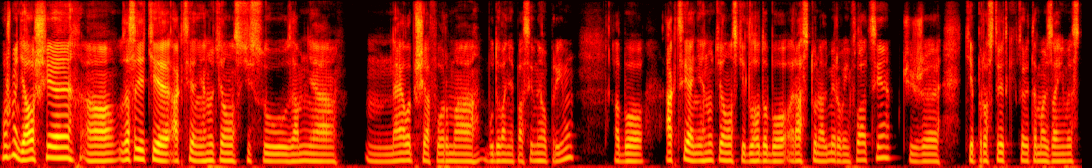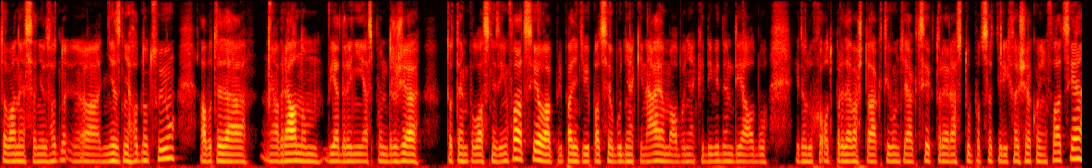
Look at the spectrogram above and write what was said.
Môžeme ďalšie. Uh, v zásade tie akcie a nehnuteľnosti sú za mňa najlepšia forma budovania pasívneho príjmu, lebo akcie a nehnuteľnosti dlhodobo rastú nadmierou inflácie, čiže tie prostriedky, ktoré tam máš zainvestované, sa nezhodno, neznehodnocujú, alebo teda v reálnom vyjadrení aspoň držia to tempo vlastne s infláciou a prípadne ti vyplacajú buď nejaký nájom alebo nejaké dividendy alebo jednoducho odpredávaš to aktívum, tie akcie, ktoré rastú podstatne rýchlejšie ako inflácia.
